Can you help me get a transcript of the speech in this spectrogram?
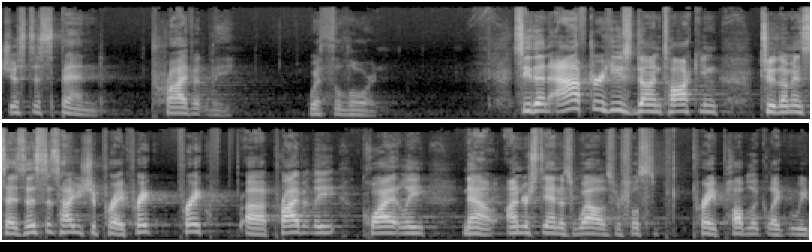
just to spend privately with the Lord? See, then after he's done talking to them and says, This is how you should pray, pray, pray uh, privately, quietly. Now, understand as well as we're supposed to pray public, like we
